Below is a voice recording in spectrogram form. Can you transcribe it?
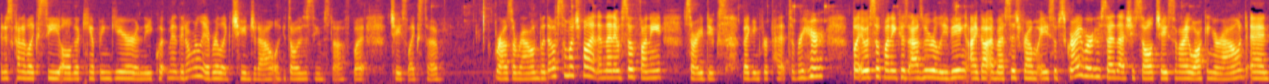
and just kind of like see all the camping gear and the equipment. They don't really ever like change it out. Like it's always the same stuff, but Chase likes to browse around but that was so much fun. And then it was so funny sorry duke's begging for pets over here but it was so funny because as we were leaving i got a message from a subscriber who said that she saw chase and i walking around and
